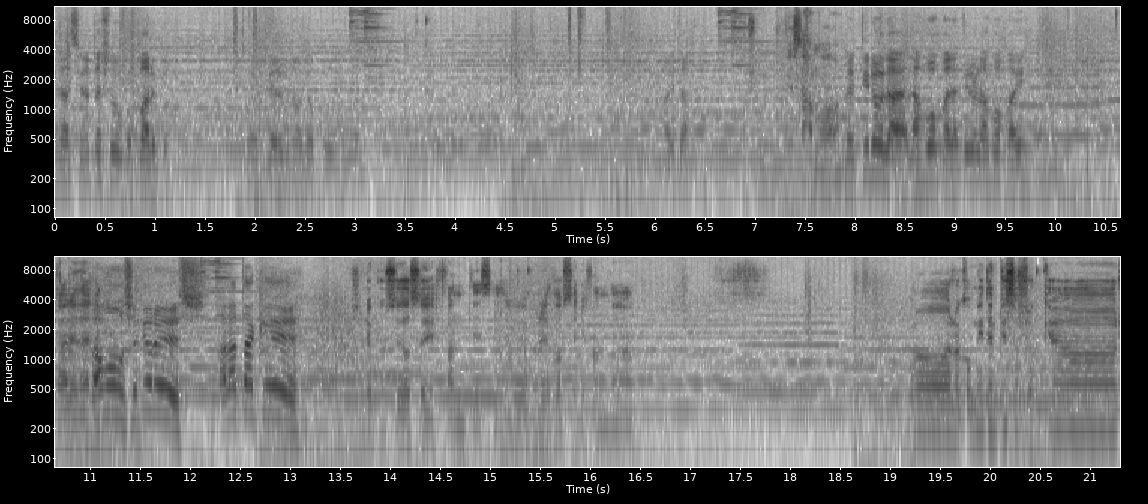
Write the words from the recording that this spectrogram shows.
Mira, si no te ayudo con barco. Voy a enviar uno acá por duda. Ahí está. Empezamos. Le tiro la- las bombas, le tiro las bombas ahí. Dale, dale. ¡Vamos, señores! ¡Al ataque! Yo le puse dos elefantes. Le voy a poner dos elefantes acá. No, la comida empieza a floquear.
